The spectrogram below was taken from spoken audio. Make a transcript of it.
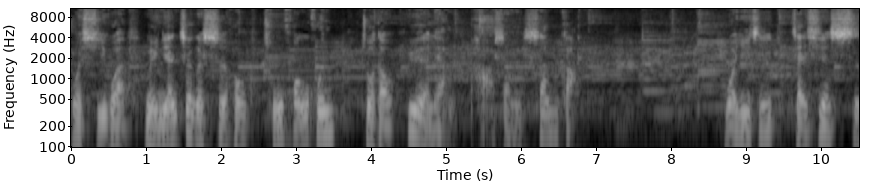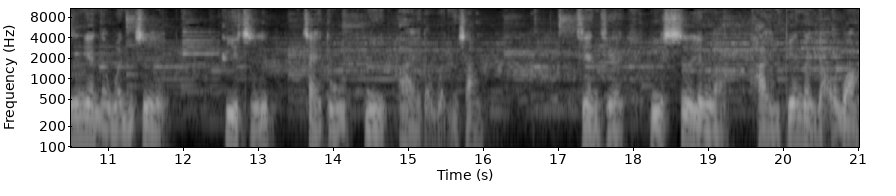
我习惯每年这个时候从黄昏坐到月亮爬上山岗。我一直在写思念的文字，一直在读你爱的文章。渐渐，你适应了海边的遥望，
